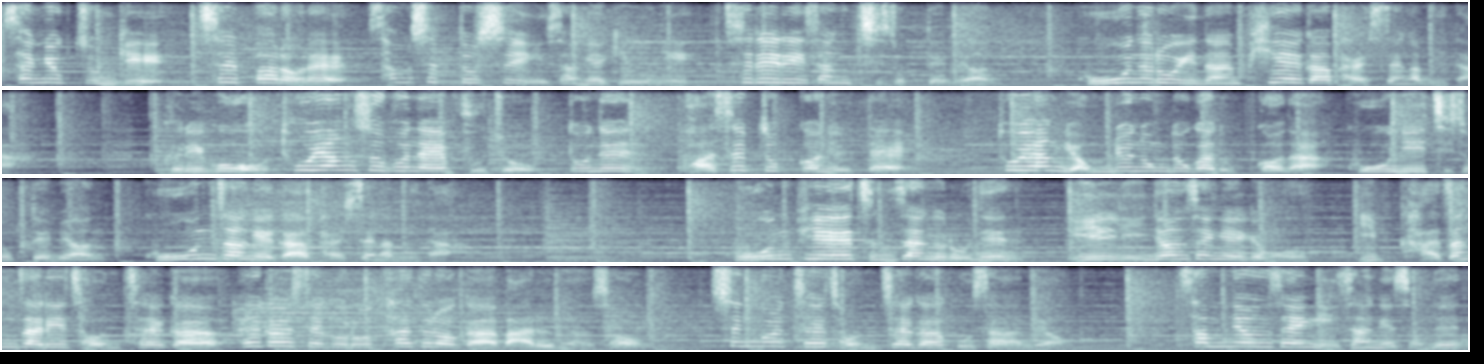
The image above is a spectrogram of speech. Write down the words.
생육 중기 7, 8월에 30도씨 이상의 기온이 7일 이상 지속되면 고온으로 인한 피해가 발생합니다. 그리고 토양 수분의 부족 또는 과습 조건일 때 토양 염류 농도가 높거나 고온이 지속되면 고온 장애가 발생합니다. 고온 피해 증상으로는 1, 2년생의 경우 잎 가장자리 전체가 회갈색으로 타들어가 마르면서 식물체 전체가 고사하며 3년생 이상에서는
